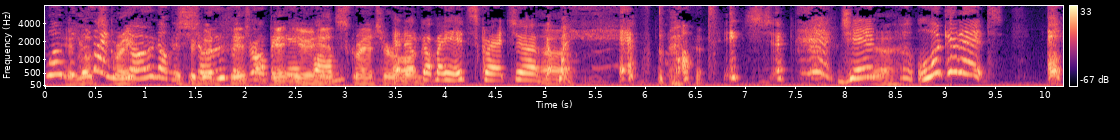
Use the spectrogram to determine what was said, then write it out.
Well, it because looks I'm great. known on the It's show for dropping Get your head scratcher And on. I've got my head scratcher. I've got Uh, my F-bomb T-shirt. Jen, Yeah. look at it.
